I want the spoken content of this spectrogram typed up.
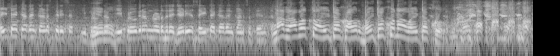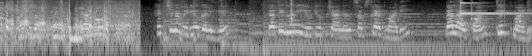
ಹೈಟೆಕ್ ಆದಂಗೆ ಕಾಣಿಸ್ತೀರಿ ಸರ್. ಈ ಪ್ರೋಗ್ರಾಮ್ ಈ ಪ್ರೋಗ್ರಾಮ್ ನೋಡಿದ್ರೆ ಜೆ ಡಿ ಎಸ್ ಹೈಟೆಕ್ ಆದಂಗೆ ಕಾಣಿಸುತ್ತೆ ಅಂತ. ನಾವು ಯಾವತ್ತು ಹೈಟೆಕ್ ಅವ್ರು ಬೈಟಕ್ಕು ನಾವು ಹೈಟೆಕ್ಕು. ಹೆಚ್ಚಿನ ವಿಡಿಯೋಗಳಿಗೆ ಪ್ರತಿಧ್ವನಿ ಯೂಟ್ಯೂಬ್ ಚಾನೆಲ್ ಸಬ್ಸ್ಕ್ರೈಬ್ ಮಾಡಿ. ಬೆಲ್ ಐಕಾನ್ ಕ್ಲಿಕ್ ಮಾಡಿ.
